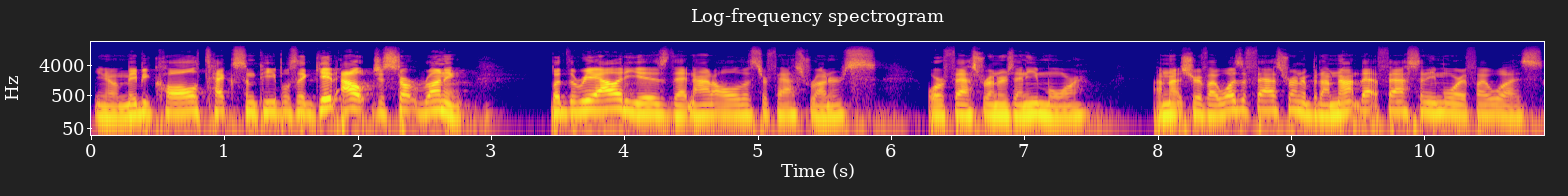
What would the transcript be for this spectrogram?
You know, maybe call, text some people, say, get out, just start running. But the reality is that not all of us are fast runners or fast runners anymore. I'm not sure if I was a fast runner, but I'm not that fast anymore if I was.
